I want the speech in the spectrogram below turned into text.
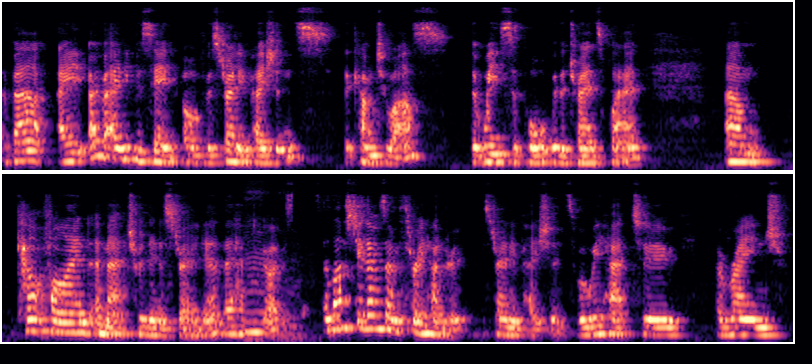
about eight, over 80% of Australian patients that come to us that we support with a transplant um, can't find a match within Australia. They have mm. to go mm. overseas. So last year, that was over 300 Australian patients where we had to arrange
